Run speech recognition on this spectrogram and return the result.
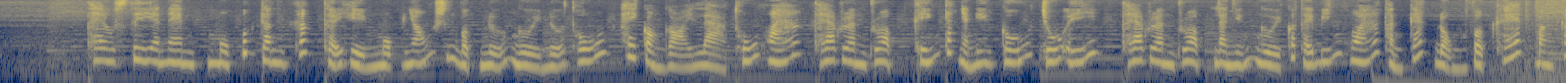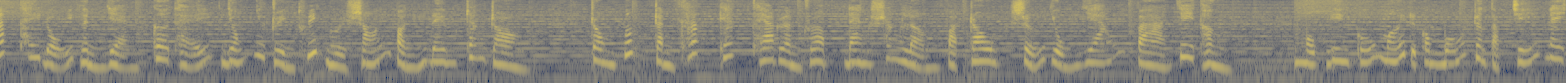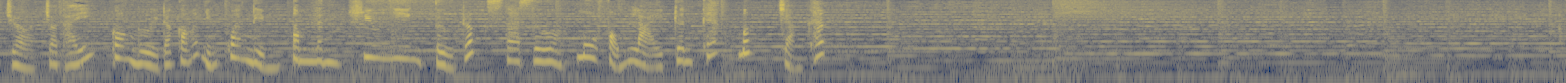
theo CNN, một bức tranh khắc thể hiện một nhóm sinh vật nửa người nửa thú hay còn gọi là thú hóa Therianthrope khiến các nhà nghiên cứu chú ý Therianthrope là những người có thể biến hóa thành các động vật khác bằng cách thay đổi hình dạng cơ thể giống như truyền thuyết người sói vào những đêm trăng tròn. Trong bức tranh khắc, các Therianthrope đang săn lợn và trâu sử dụng giáo và dây thần một nghiên cứu mới được công bố trên tạp chí Nature cho thấy con người đã có những quan niệm tâm linh siêu nhiên từ rất xa xưa, mô phỏng lại trên các bức chạm khắc.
